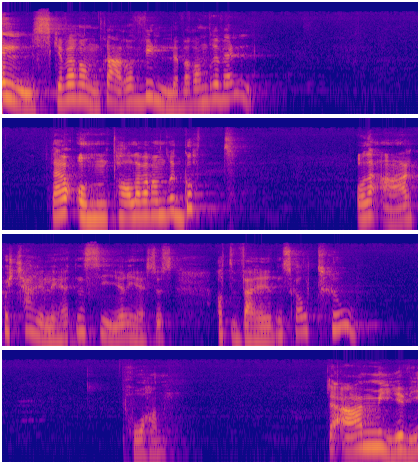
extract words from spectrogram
elske hverandre er å ville hverandre vel. Det er å omtale hverandre godt. Og det er på kjærligheten, sier Jesus, at verden skal tro på ham. Det er mye vi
